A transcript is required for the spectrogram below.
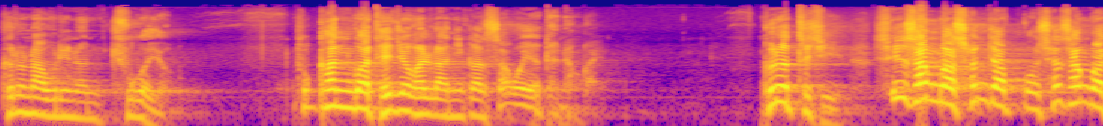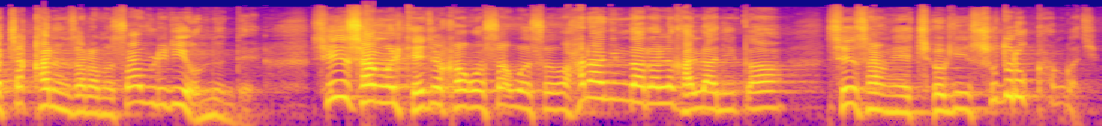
그러나 우리는 죽어요. 북한과 대적하려니까 싸워야 되는 거예요. 그렇듯이 세상과 손잡고 세상과 짝하는 사람은 싸울 일이 없는데 세상을 대적하고 싸워서 하나님 나라를 갈라니까 세상의 적이 수두룩한 거죠.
